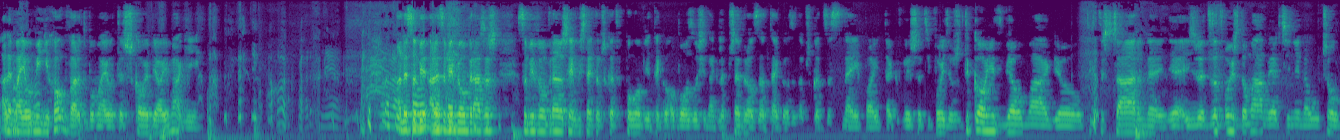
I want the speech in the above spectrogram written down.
Ale mają mini Hogwart, bo mają też szkołę białej magii. Nie. Ale sobie, ale sobie wyobrażasz, sobie wyobrażasz, jakbyś tak na przykład w połowie tego obozu się nagle przebrał za tego, za na przykład za Snape'a i tak wyszedł i powiedział, że ty koniec z białą magią, ty chcesz czarnej, nie? I że zadzwonisz do mamy, jak cię nie nauczą.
